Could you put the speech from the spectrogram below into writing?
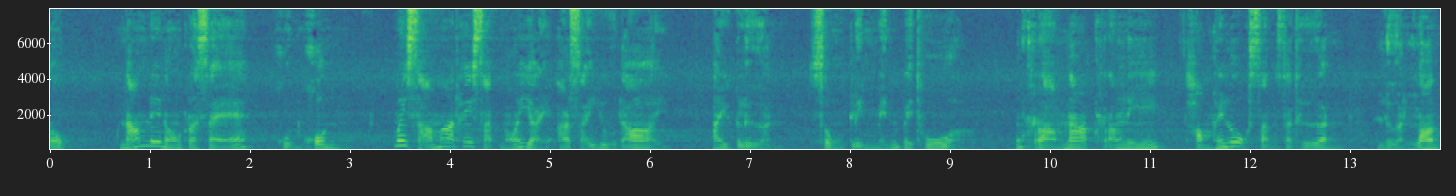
รบ น้ำในหนองกระแสขุ่นข้น ไม่สามารถให้สัตว์น้อยใหญ่อาศัยอยู่ได้ไอเกลื่อนส่งกลิ่นเหม็นไปทั่วสงครามหน้าครั้งนี้ทำให้โลกสั่นสะเทือน เลือนลั่น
